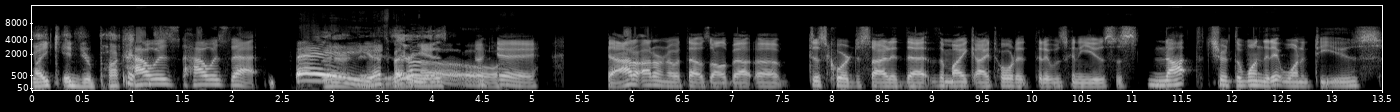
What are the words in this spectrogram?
mic in your pocket? How is how is that? There Hey, that's is. better. There he is. Okay. Yeah, I don't I don't know what that was all about. Uh Discord decided that the mic I told it that it was going to use is not the one that it wanted to use.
